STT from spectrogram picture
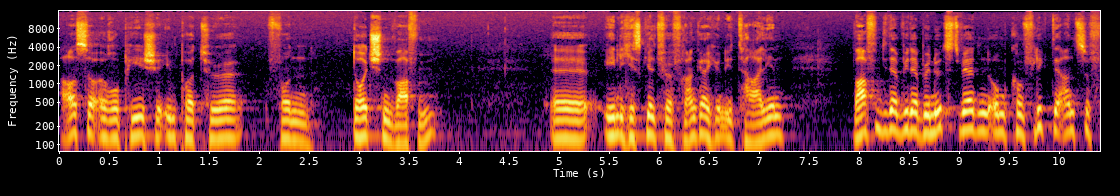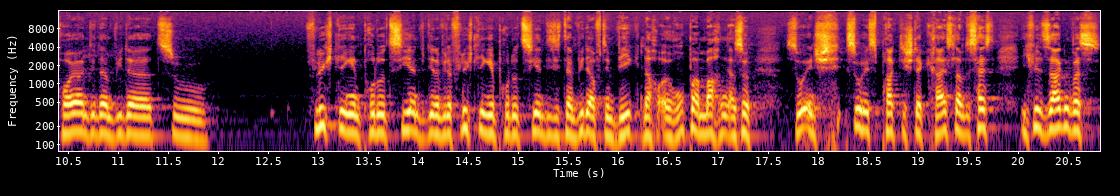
außereuropäische Importeur von deutschen Waffen. Äh, ähnliches gilt für Frankreich und Italien. Waffen, die dann wieder benutzt werden, um Konflikte anzufeuern, die dann wieder zu Flüchtlingen produzieren, die dann wieder Flüchtlinge produzieren, die sich dann wieder auf den Weg nach Europa machen. Also so, so ist praktisch der Kreislauf. Das heißt, ich will sagen, was,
